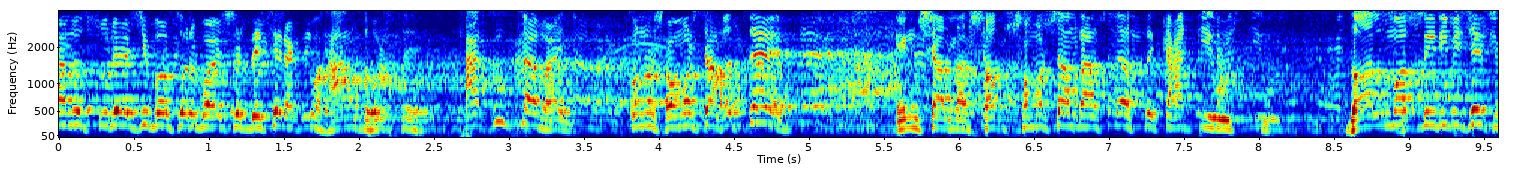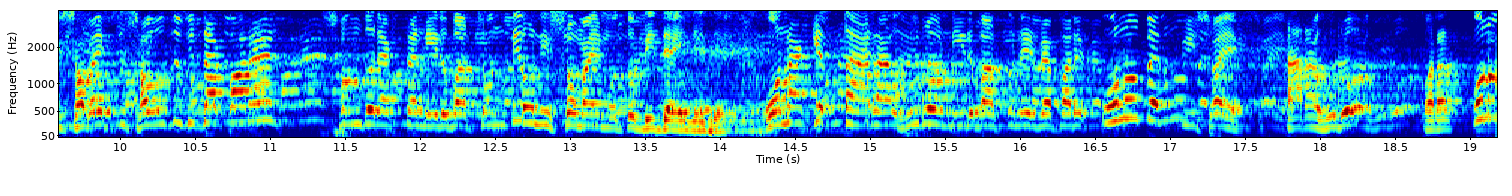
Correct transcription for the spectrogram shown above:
মানুষ, চুরাশি বছর বয়সে দেশের একটু হাল ধরছে। থাকুক না ভাই, কোনো সমস্যা হচ্ছে? ইনশাল্লাহ সব সমস্যা আমরা আস্তে আস্তে কাটিয়ে উঠতেছি। দলমত নির্বিশেষে সবাই একটু সহযোগিতা করেন। সুন্দর একটা নির্বাচন দিয়ে উনি সময় মতো বিদায় নেবে। ওনাকে তাড়াহুড়ো নির্বাচনের ব্যাপারে কোনো বিষয়ে তাড়াহুড়ো করার কোনো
